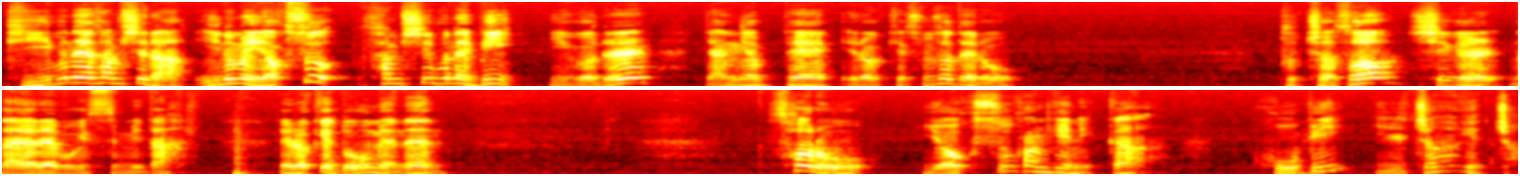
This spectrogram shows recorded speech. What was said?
b분의 3c랑 이놈의 역수 30분의 b 이거를 양옆에 이렇게 순서대로 붙여서 식을 나열해 보겠습니다. 이렇게 놓으면은 서로 역수 관계니까 곱이 일정하겠죠.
